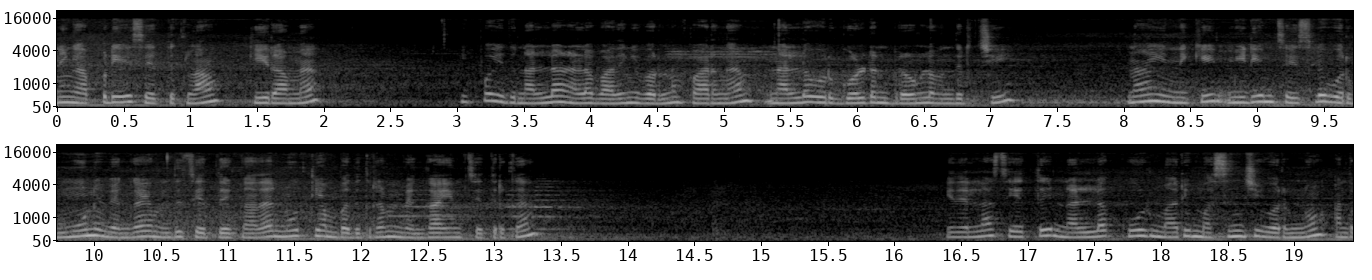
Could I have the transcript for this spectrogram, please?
நீங்கள் அப்படியே சேர்த்துக்கலாம். கீராமல் இப்போ இது நல்லா நல்லா வதங்கி வரணும் பாருங்கள் நல்ல ஒரு கோல்டன் ப்ரௌனில் வந்துடுச்சு. நான் இன்றைக்கி மீடியம் சைஸில் ஒரு மூணு வெங்காயம் வந்து சேர்த்துருக்கேன். அதாவது நூற்றி ஐம்பது கிராம் வெங்காயம் சேர்த்துருக்கேன். இதெல்லாம் சேர்த்து நல்லா கூழ் மாதிரி மசிஞ்சு வரணும். அந்த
